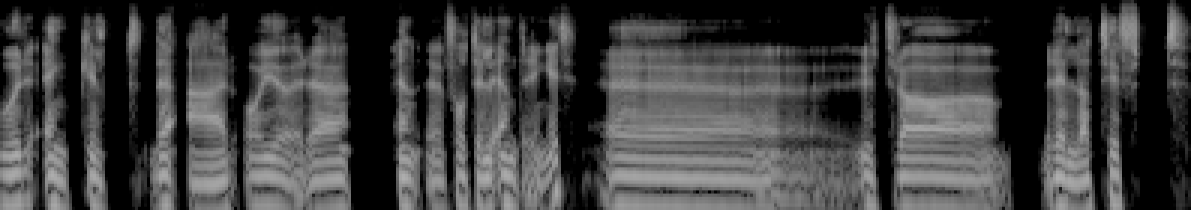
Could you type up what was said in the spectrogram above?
hvor enkelt det er å gjøre en, eh, få til endringer. Ut fra relativt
